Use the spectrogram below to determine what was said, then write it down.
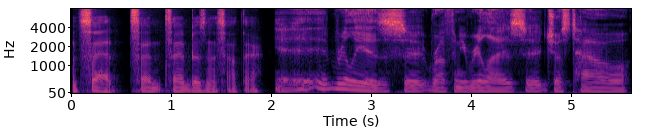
that's sad, sad, sad business out there. Yeah, it really is uh, rough, and you realize uh, just how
